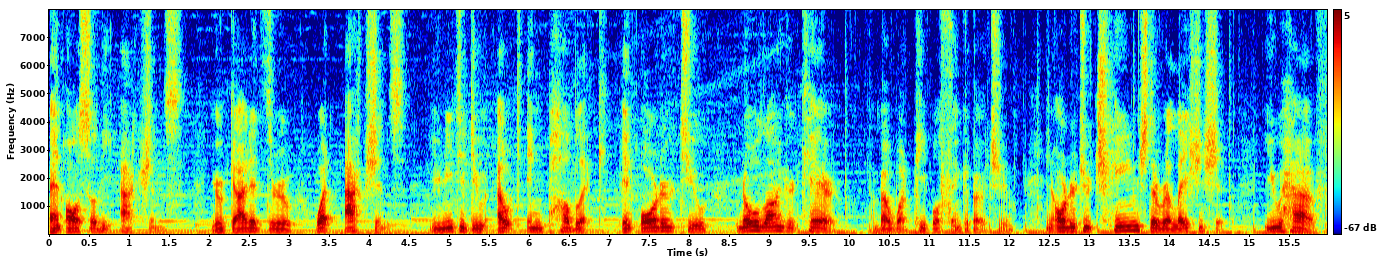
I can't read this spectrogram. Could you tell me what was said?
and also the actions. You're guided through what actions you need to do out in public in order to no longer care about what people think about you in order to change the relationship you have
